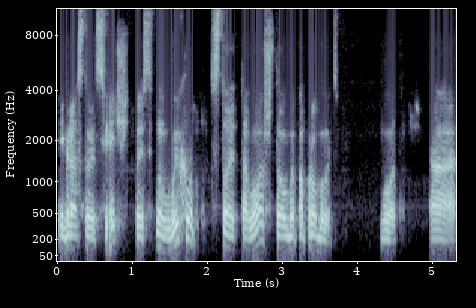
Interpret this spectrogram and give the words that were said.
игра стоит свеч, то есть ну, выхлоп стоит того, чтобы попробовать. Вот. А,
